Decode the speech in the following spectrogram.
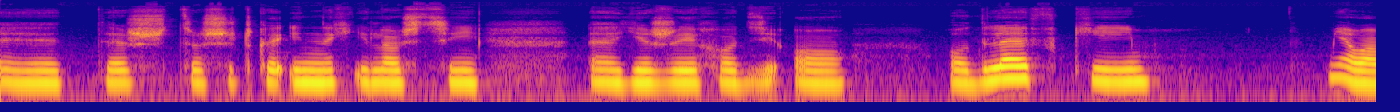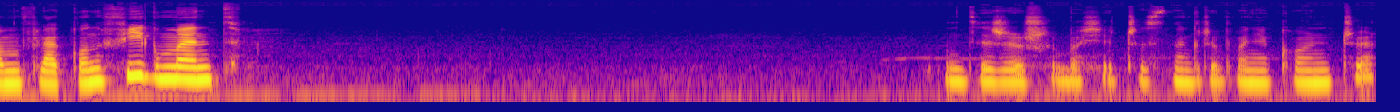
y, też troszeczkę innych ilości, y, jeżeli chodzi o odlewki. Miałam flakon Figment. Widzę, że już chyba się czas nagrywania kończy.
